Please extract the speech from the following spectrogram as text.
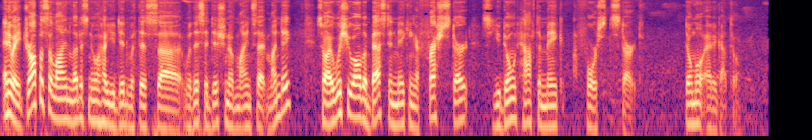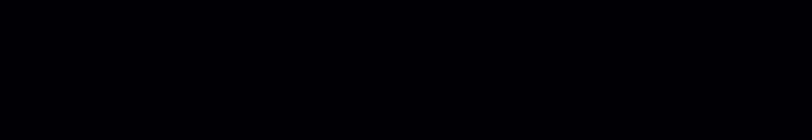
Anyway, drop us a line. Let us know how you did with this uh, with this edition of Mindset Monday. So I wish you all the best in making a fresh start, so you don't have to make a forced start. どうもありがとう。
